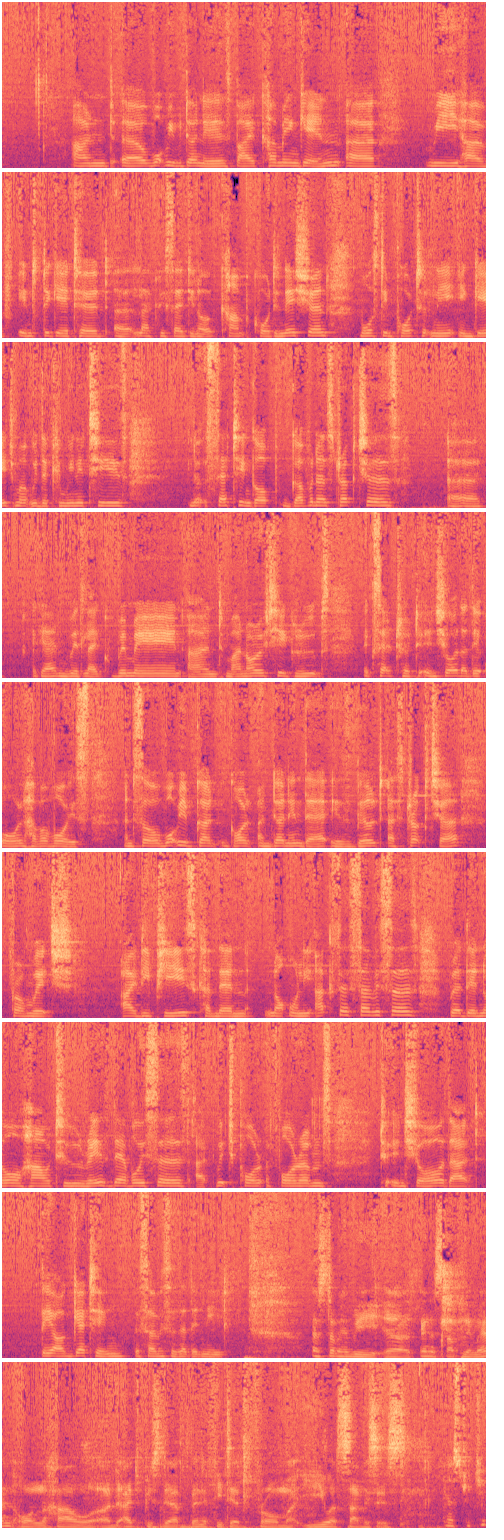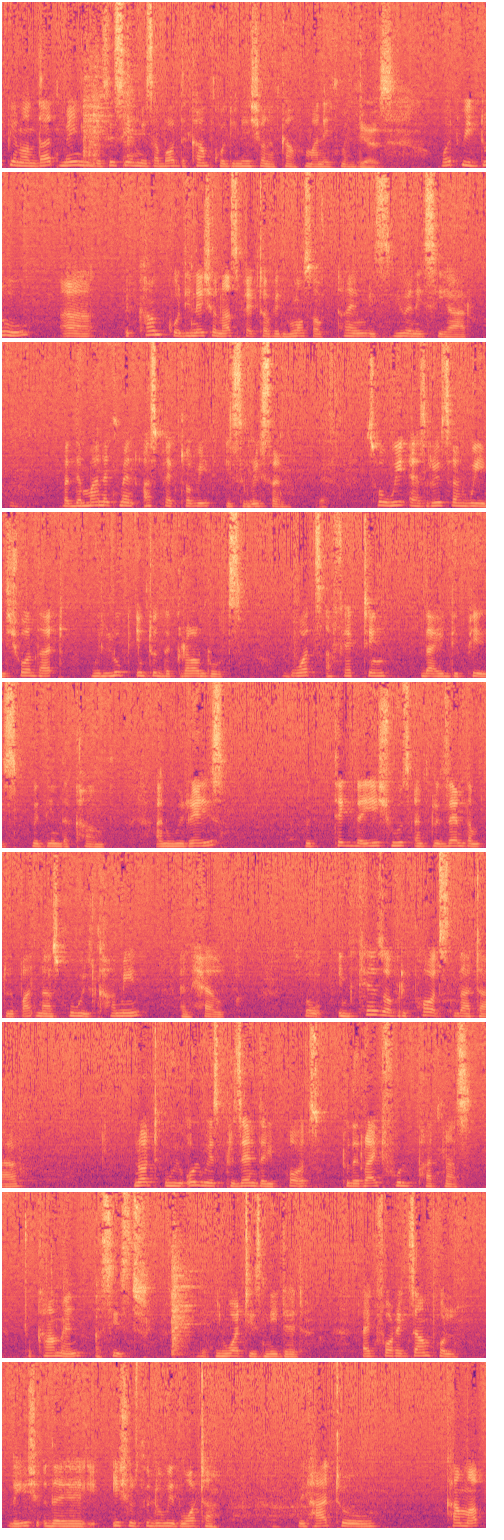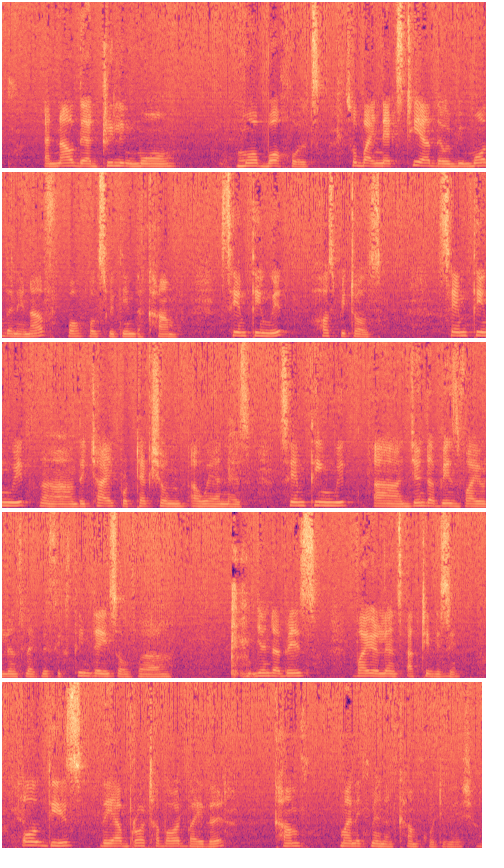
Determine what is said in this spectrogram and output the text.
And uh, what we've done is by coming in, uh, we have instigated, uh, like we said, you know, camp coordination, most importantly, engagement with the communities, you know, setting up governance structures, uh, again with like women and minority groups, etc., to ensure that they all have a voice. And so what we've got, got and done in there is built a structure from which IDPs can then not only access services, but they know how to raise their voices at which por- forums to ensure that they are getting the services that they need. Ester, maybe uh, any supplement on how uh, the IDPs they have benefited from uh, your services? Yes, to chip in on that, mainly the CCM is about the camp coordination and camp management. Yes. What we do, uh, the camp coordination aspect of it most of the time is UNHCR, but the management aspect of it is RISAN. Yes. So we as RISAN, we ensure that we look into the ground roots, what's affecting the IDPs within the camp, and we raise, we take the issues and present them to the partners who will come in and help. So in case of reports that are not, we always present the reports to the rightful partners to come and assist in what is needed. Like for example, the issue, the issues to do with water, we had to come up, and now they are drilling more, more boreholes. So by next year, there will be more than enough boreholes within the camp. Same thing with hospitals. Same thing with uh, the child protection awareness. Same thing with uh, gender-based violence, like the 16 days of uh, gender-based violence activism. All these they are brought about by the camp management and camp coordination.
